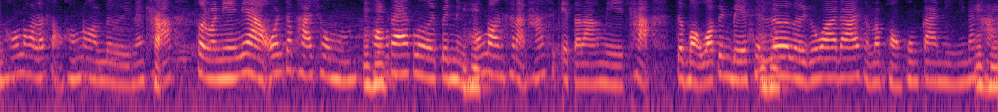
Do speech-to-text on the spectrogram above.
1 ห้องนอนและ 2 ห้องนอนเลยนะคะ ค่ะส่วนวันนี้เนี่ยอ้นจะพาชมอือฮึห้องแรกเลยเป็น อือ1ฮึห้องนอนขนาด 51 ตารางเมตรค่ะ จะบอกว่าเป็นเบสเซลเลอร์เลยก็ว่าได้สำหรับของโครงการนี้นะอือคะฮึ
